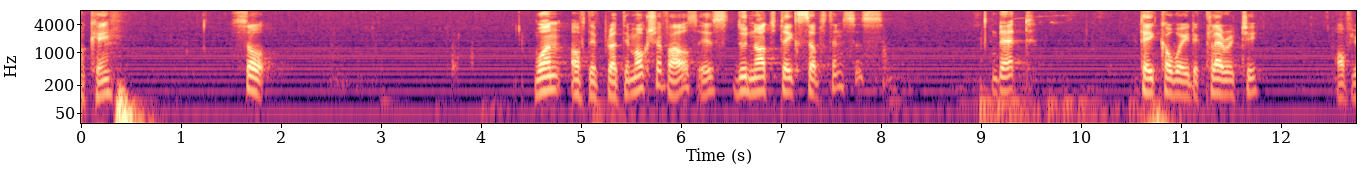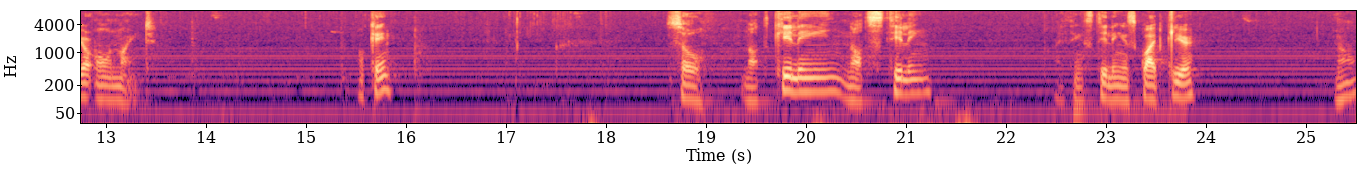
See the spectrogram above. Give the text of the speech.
Okay? So, one of the Pratimoksha vows is do not take substances that take away the clarity of your own mind. Okay? So, not killing, not stealing. Think stealing is quite clear. No?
